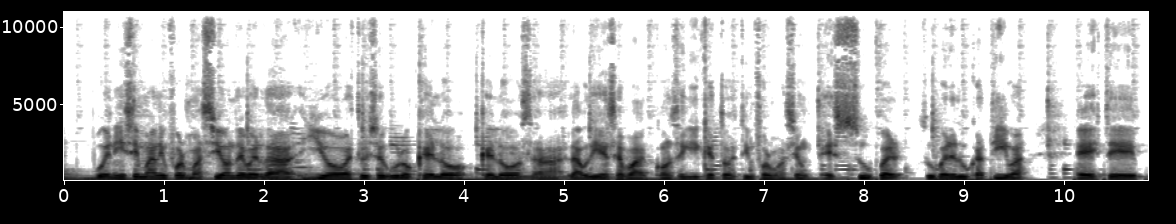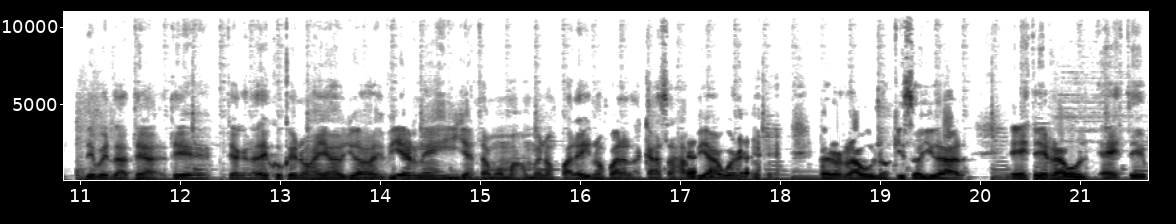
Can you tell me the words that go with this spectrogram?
Buenísima la información, de verdad. Yo estoy seguro que, que los, ah, la audiencia va a conseguir que toda esta información es súper, súper educativa. Este, de verdad te, te, agradezco que nos hayas ayudado el viernes y ya estamos más o menos para irnos para la casa Happy Hour, pero Raúl nos quiso ayudar. Este, Raúl, este,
